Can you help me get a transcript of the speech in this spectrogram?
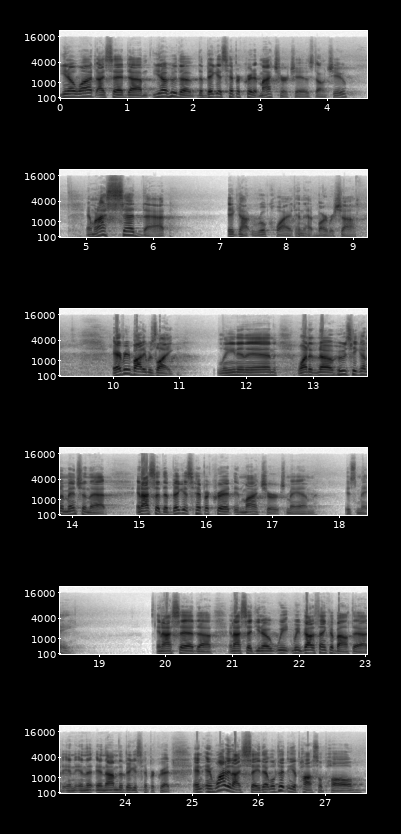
you know what? I said, um, you know who the, the biggest hypocrite at my church is, don't you? And when I said that, it got real quiet in that barbershop. Everybody was like leaning in, wanted to know who's he going to mention that. And I said, the biggest hypocrite in my church, ma'am, is me. And I said, uh, and I said, you know, we, we've got to think about that. And, and, the, and I'm the biggest hypocrite. And, and why did I say that? Well, didn't the Apostle Paul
